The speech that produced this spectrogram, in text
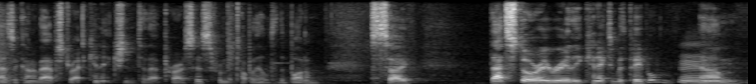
as a kind of abstract connection to that process from the top of the hill to the bottom. So that story really connected with people. Mm. Um,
